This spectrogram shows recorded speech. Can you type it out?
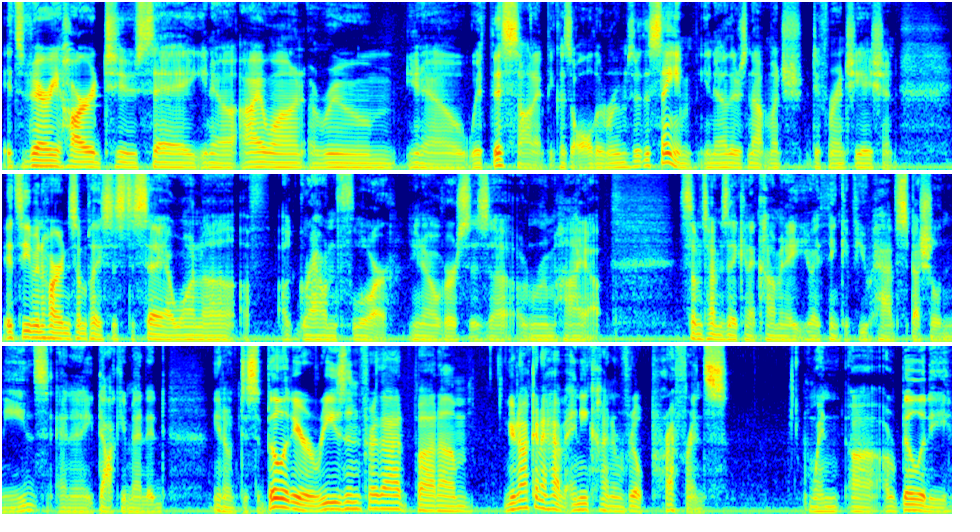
it's very hard to say, you know, I want a room, you know, with this on it because all the rooms are the same. You know, there's not much differentiation. It's even hard in some places to say I want a, a, a ground floor, you know, versus a, a room high up. Sometimes they can accommodate you i think if you have special needs and a documented you know disability or reason for that but um, you're not going to have any kind of real preference when uh, ability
